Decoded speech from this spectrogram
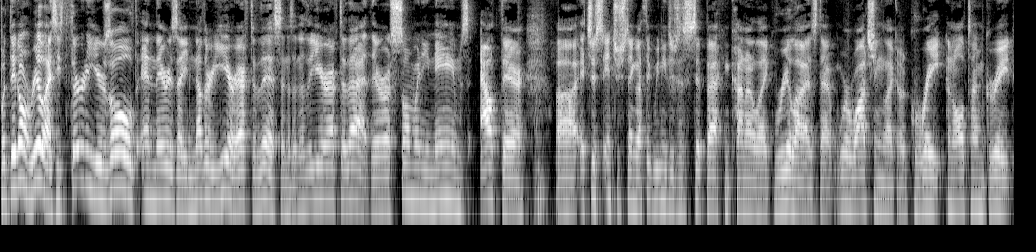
but they don't realize he's 30 years old, and there is another year after this, and there's another year after that. There are so many names out there. Uh, it's just interesting. I think we need to just sit back and kind of like realize that we're watching like a great, an all-time great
